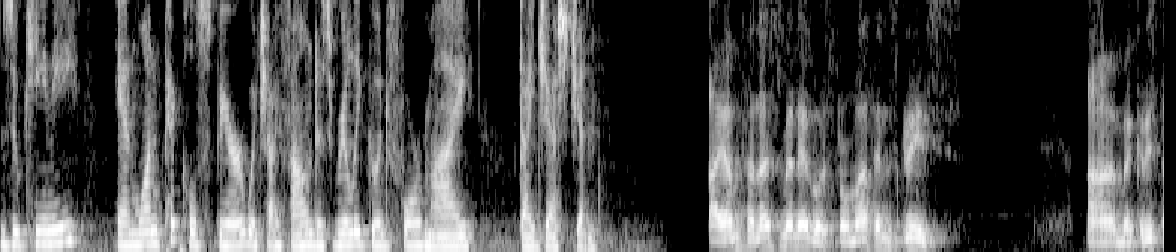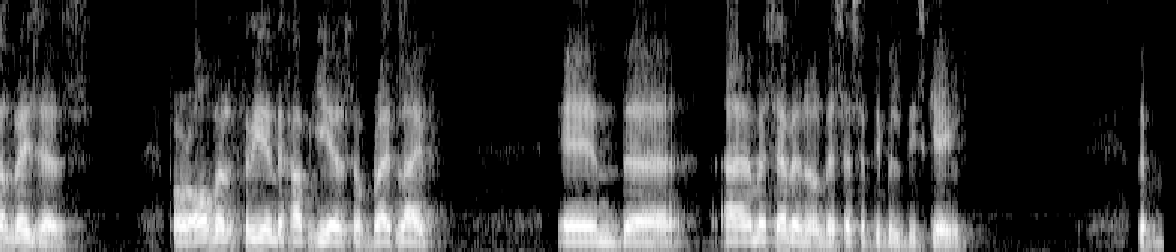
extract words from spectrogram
zucchini, and one pickle spear, which I found is really good for my digestion. I am Thanas Menegos from Athens, Greece. I'm a Crystal Vazers for over three and a half years of Bright Life. And uh, I'm a seven on the susceptibility scale. The,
